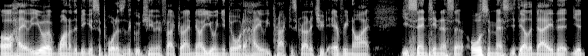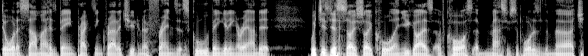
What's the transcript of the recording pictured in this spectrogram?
Oh, Haley, you are one of the biggest supporters of the Good Human Factor. I know you and your daughter, Haley, practice gratitude every night. You sent in us an awesome message the other day that your daughter, Summer, has been practicing gratitude and her friends at school have been getting around it which is just so so cool. And you guys, of course, are massive supporters of the merch.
